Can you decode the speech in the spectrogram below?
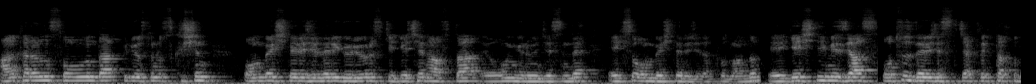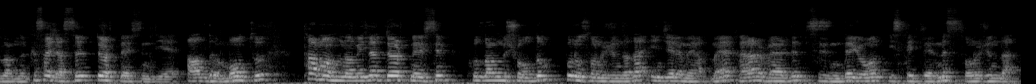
Ankara'nın soğuğunda biliyorsunuz kışın 15 dereceleri görüyoruz ki geçen hafta e, 10 gün öncesinde eksi 15 derecede kullandım. E, geçtiğimiz yaz 30 derece sıcaklıkta kullandım. Kısacası 4 mevsim diye aldığım montu tam anlamıyla 4 mevsim kullanmış oldum. Bunun sonucunda da inceleme yapmaya karar verdim. Sizin de yoğun istekleriniz sonucunda.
